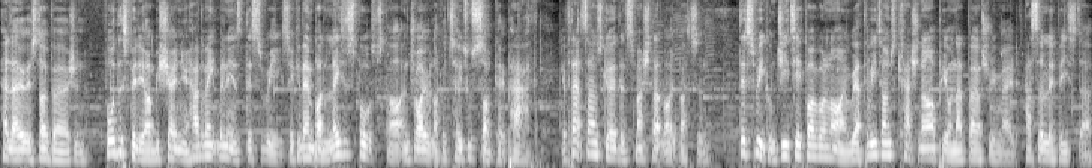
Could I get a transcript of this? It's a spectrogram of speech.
Hello, it's Diversion. For this video I'll be showing you how to make millions this week so you can then buy the latest sports car and drive it like a total psychopath. If that sounds good then smash that like button. This week on GTA 5 Online we have 3 times cash and RP on adversary mode, Hasta La Vista.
